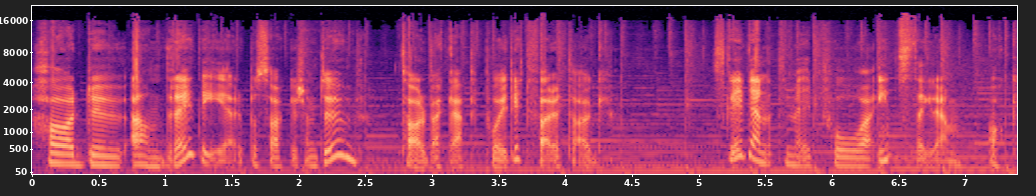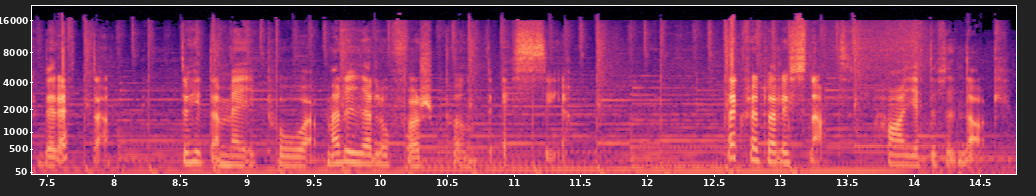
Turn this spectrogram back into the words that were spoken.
Har du andra idéer på saker som du tar backup på i ditt företag? Skriv gärna till mig på Instagram och berätta. Du hittar mig på marialofors.se. Tack för att du har lyssnat. Ha en jättefin dag.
